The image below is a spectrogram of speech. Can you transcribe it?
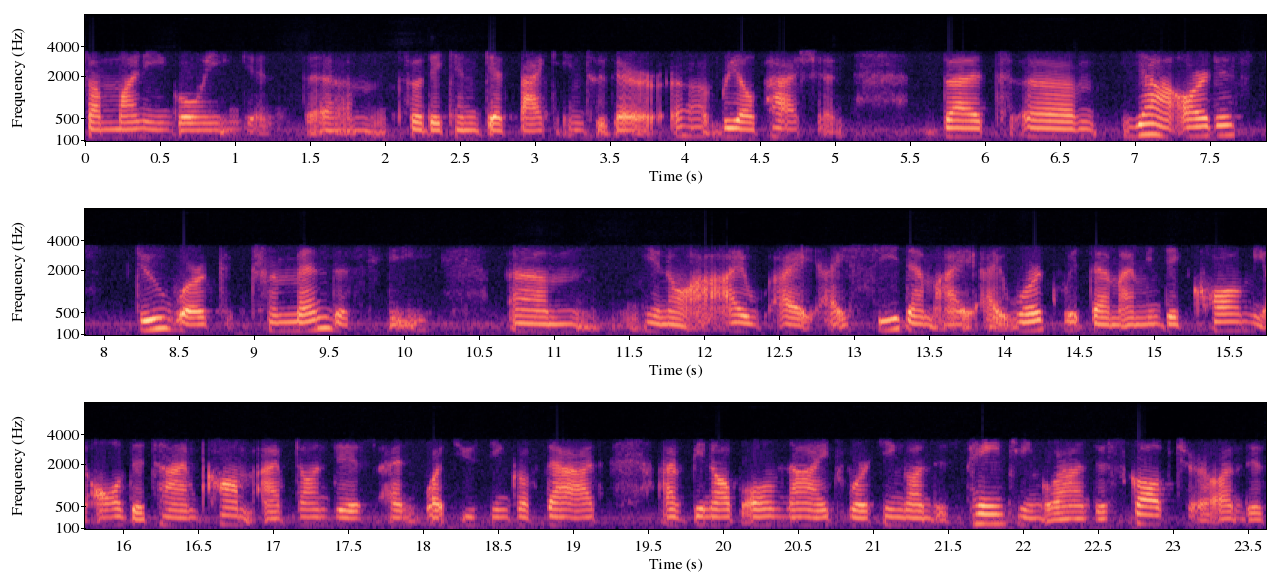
some money going, and um, so they can get back into their uh, real passion. But um, yeah, artists do work tremendously. Um, you know, I, I I see them. I I work with them. I mean, they call me all the time. Come, I've done this, and what do you think of that? I've been up all night working on this painting or on this sculpture, on this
